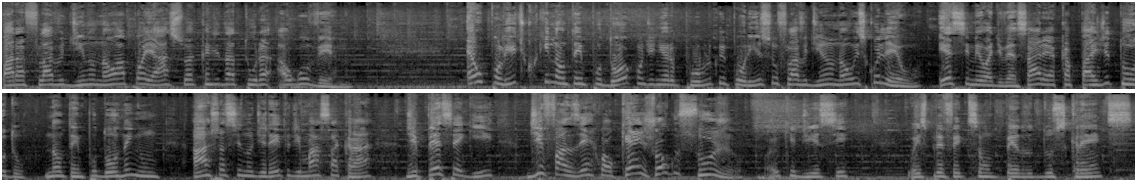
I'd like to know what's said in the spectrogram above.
para Flávio Dino não apoiar sua candidatura ao governo. É o político que não tem pudor com dinheiro público e por isso o Flávio Dino não o escolheu. Esse meu adversário é capaz de tudo, não tem pudor nenhum. Acha-se no direito de massacrar, de perseguir, de fazer qualquer jogo sujo. Foi o que disse o ex-prefeito de São Pedro dos Crentes.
